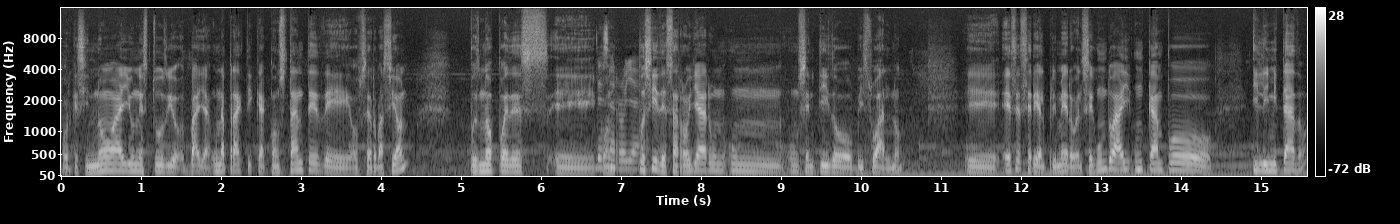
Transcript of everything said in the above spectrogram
porque si no hay un estudio, vaya, una práctica constante de observación, pues no puedes eh, desarrollar. pues sí, desarrollar un, sentido visual, ¿no? Eh, ese sería el primero. El segundo, hay un campo ilimitado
